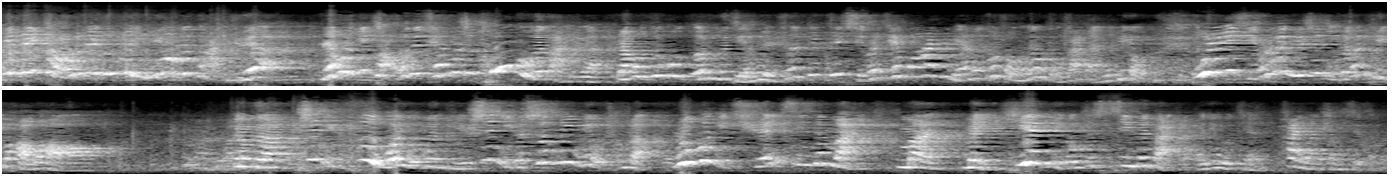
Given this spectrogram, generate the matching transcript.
你没找着那种美妙的感觉，然后你找着的全都是痛苦的感觉，然后最后得出个结论，说这这媳妇结婚二十年了，左手没有手，啥感觉没有？不是你媳妇问题，是你的问题不好不好？对不对？是你自我有问题，是你的生命没有成长。如果你全新的满满每天你都是新的感觉，哎呦我天，太阳升起来了，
